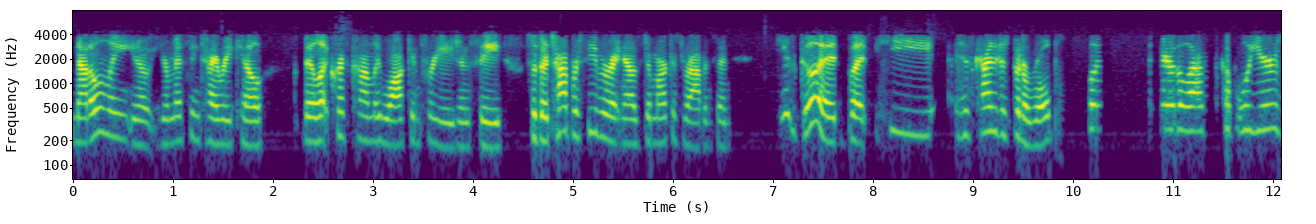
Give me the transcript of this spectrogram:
Not only you know you're missing Tyreek Hill, they let Chris Conley walk in free agency, so their top receiver right now is Demarcus Robinson. He's good, but he has kind of just been a role player the last couple of years,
